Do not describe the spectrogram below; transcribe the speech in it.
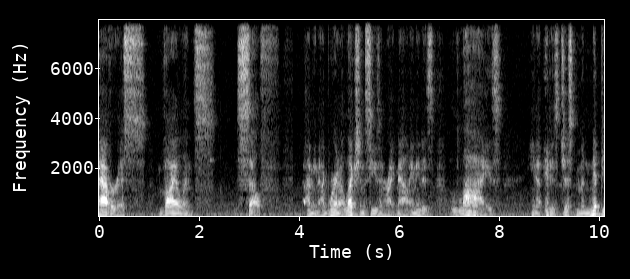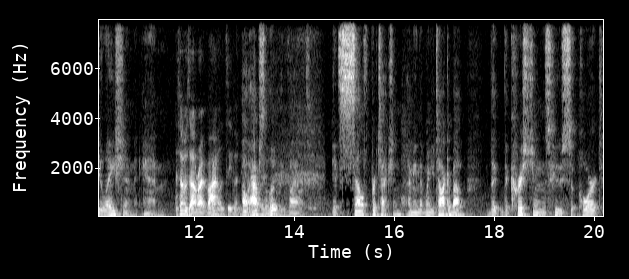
avarice, violence, self. I mean, I'm, we're in election season right now, and it is lies. You know, it is just manipulation and Some is outright violence, even. oh, absolutely violence. It's self protection. I mean, that when you talk about the the Christians who support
